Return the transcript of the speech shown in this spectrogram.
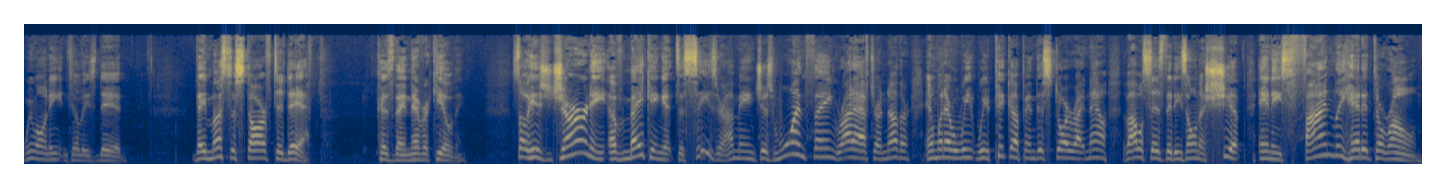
We won't eat until he's dead. They must have starved to death because they never killed him. So his journey of making it to Caesar, I mean, just one thing right after another. And whenever we, we pick up in this story right now, the Bible says that he's on a ship and he's finally headed to Rome.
